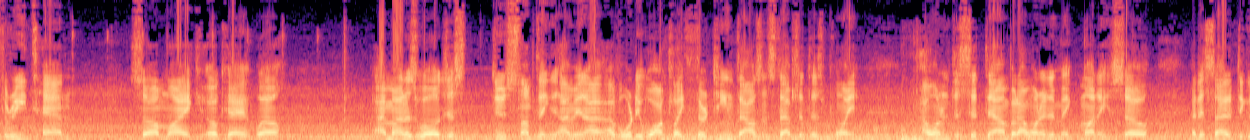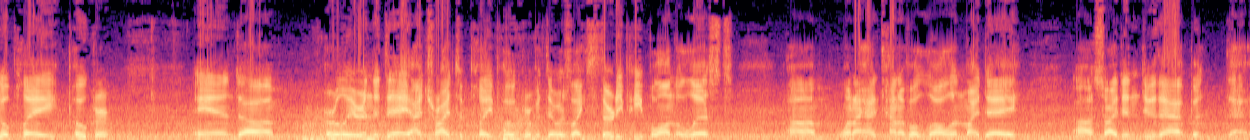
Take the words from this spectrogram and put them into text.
three ten. So I'm like, okay, well, I might as well just do something. I mean, I, have already walked like 13,000 steps at this point. I wanted to sit down, but I wanted to make money. So I decided to go play poker. And um, earlier in the day, I tried to play poker, but there was like 30 people on the list um, when I had kind of a lull in my day. Uh, so I didn't do that. But that,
